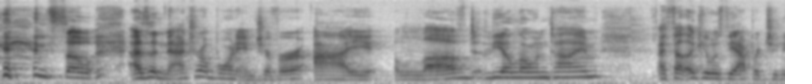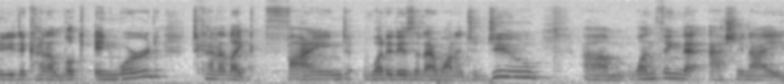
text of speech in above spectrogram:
And so as a natural born introvert i loved the alone time. I felt like it was the opportunity to kind of look inward, to kind of like find what it is that I wanted to do, um, one thing that Ashley and I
